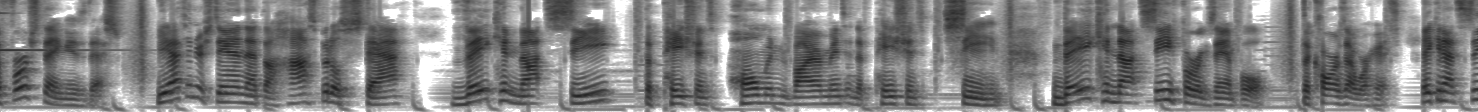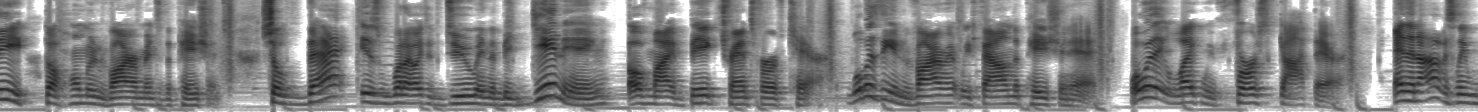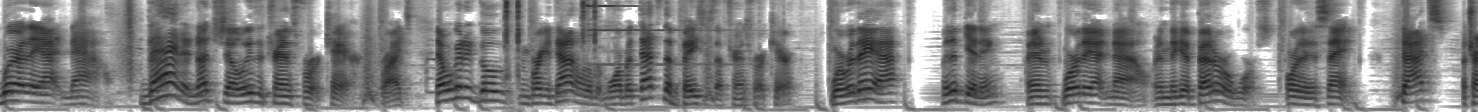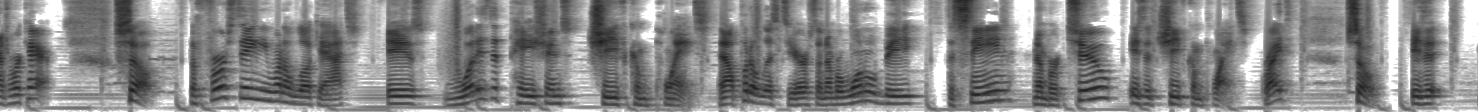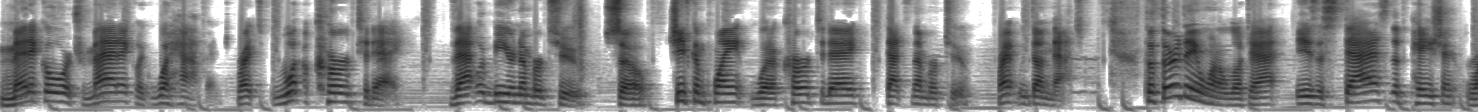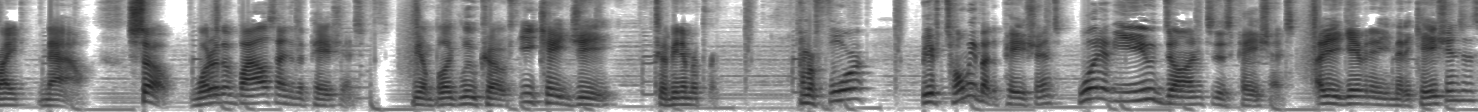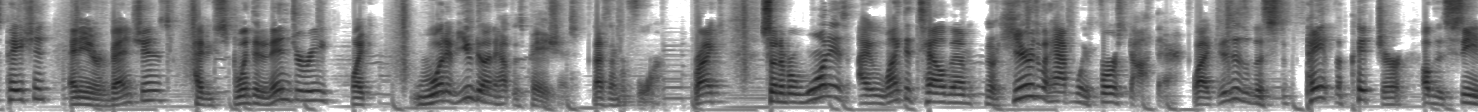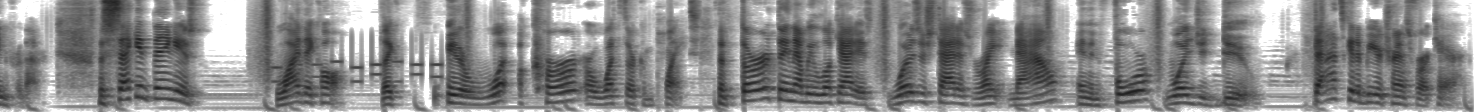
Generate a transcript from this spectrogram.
The first thing is this. You have to understand that the hospital staff, they cannot see the patient's home environment and the patient's scene. They cannot see, for example, the cars that were hit. They cannot see the home environment of the patient. So that is what I like to do in the beginning of my big transfer of care. What was the environment we found the patient in? What were they like when we first got there? And then obviously, where are they at now? That in a nutshell is a transfer of care, right? Now we're gonna go and break it down a little bit more, but that's the basis of transfer of care. Where were they at in the beginning and where are they at now? And they get better or worse? Or are they the same? That's a transfer of care. So the first thing you wanna look at is what is the patient's chief complaint? And I'll put a list here. So number one will be the scene. Number two is the chief complaint, right? So is it medical or traumatic? Like what happened, right? What occurred today? That would be your number two. So chief complaint, what occurred today, that's number two, right? We've done that. The third thing you want to look at is the status of the patient right now. So what are the vital signs of the patient? You know, blood glucose, EKG, it's gonna be number three. Number four, you've told me about the patient. What have you done to this patient? Have you given any medications to this patient? Any interventions? Have you splinted an injury? Like, what have you done to help this patient? That's number four, right? So number one is I like to tell them, here's what happened when we first got there. Like, this is the paint the picture of the scene for them. The second thing is why they call. Like either what occurred or what's their complaint. The third thing that we look at is what is your status right now? And then four, what did you do? That's gonna be your transfer of care.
